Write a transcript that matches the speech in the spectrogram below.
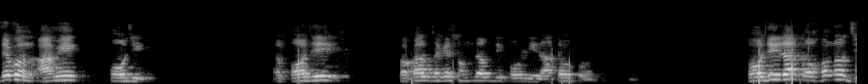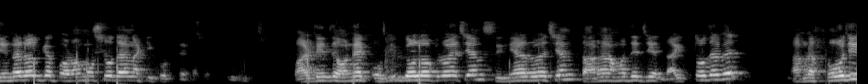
দেখুন আমি ফৌজি। ফৌজি সকাল থেকে সন্ধ্যা অব্দি ফৌজি রাতেও ফৌজি। ফৌজিরা কখনো জেনারেলকে পরামর্শ দেয় না কি করতে হবে? পার্টিতে অনেক অভিজ্ঞ লোক রয়েছেন, সিনিয়র রয়েছেন, তারা আমাদের যে দায়িত্ব দেবে, আমরা ফৌজি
